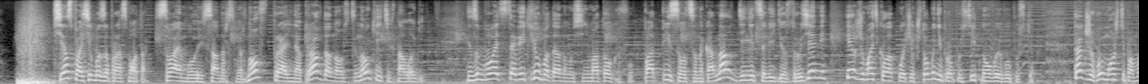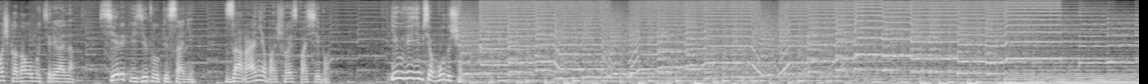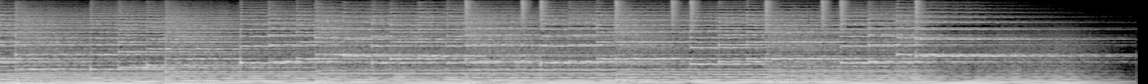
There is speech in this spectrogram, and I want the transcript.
Всем спасибо за просмотр. С вами был Александр Смирнов, Правильная правда, новости науки и технологий. Не забывайте ставить любо данному синематографу, подписываться на канал, делиться видео с друзьями и отжимать колокольчик, чтобы не пропустить новые выпуски. Также вы можете помочь каналу материально. Все реквизиты в описании. Заранее большое спасибо. И увидимся в будущем.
